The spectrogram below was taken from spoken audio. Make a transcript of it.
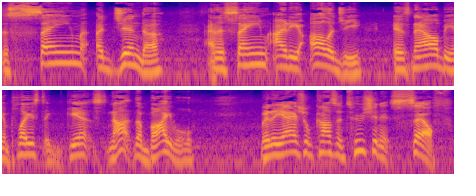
the same agenda, and the same ideology is now being placed against not the Bible, but the actual Constitution itself.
